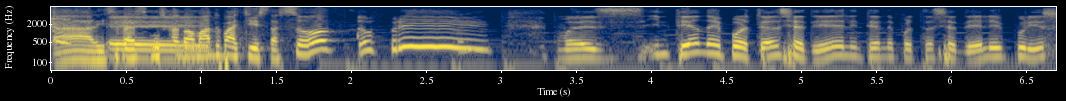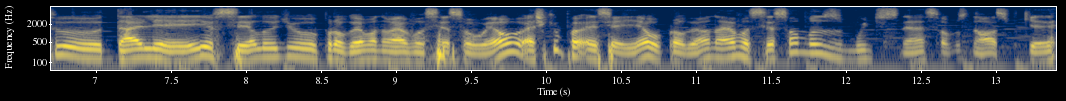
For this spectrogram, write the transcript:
Ah, isso parece É. música do Amado Batista. Sou. Sofri! Mas entendo a importância dele, entendo a importância dele, e por isso dar-lhe o selo de o problema não é você, sou eu. Acho que esse aí é o problema, não é você, somos muitos, né? Somos nós, porque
